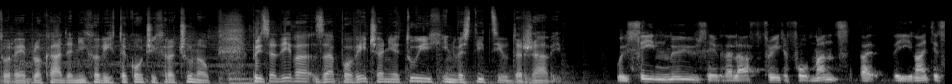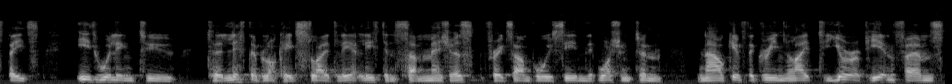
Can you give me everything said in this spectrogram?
torej blokade njihovih tekočih računov, prizadeva za povečanje tujih investicij v državi. We've seen moves over the last three to four months that the United States is willing to to lift the blockade slightly, at least in some measures. For example, we've seen that Washington now give the green light to European firms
